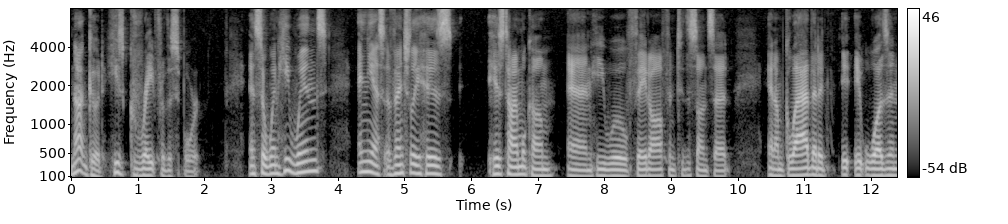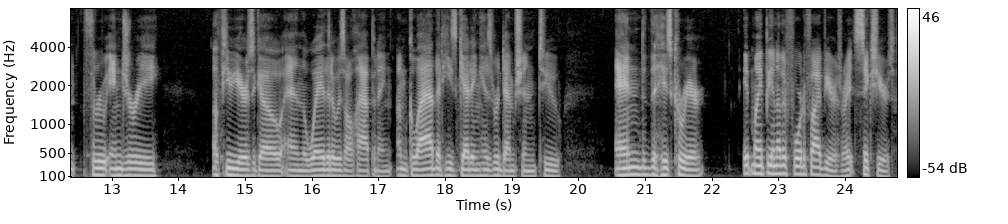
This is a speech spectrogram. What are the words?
not good he's great for the sport. And so when he wins and yes eventually his his time will come and he will fade off into the sunset and I'm glad that it, it, it wasn't through injury a few years ago and the way that it was all happening. I'm glad that he's getting his redemption to end the, his career. It might be another four to five years, right? Six years.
